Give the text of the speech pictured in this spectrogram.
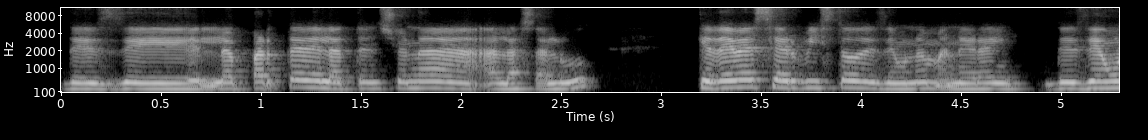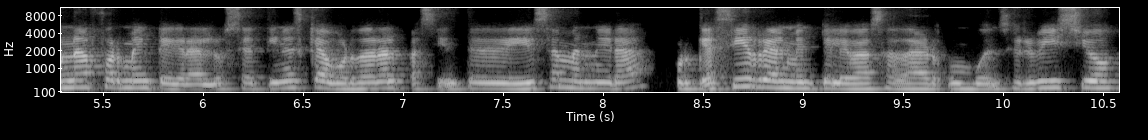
desde la parte de la atención a, a la salud, que debe ser visto desde una manera, desde una forma integral, o sea, tienes que abordar al paciente de esa manera, porque así realmente le vas a dar un buen servicio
